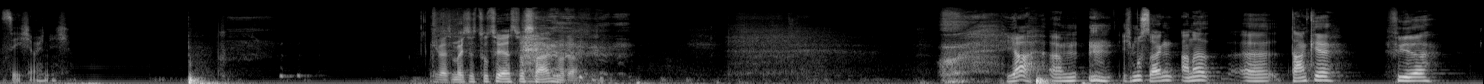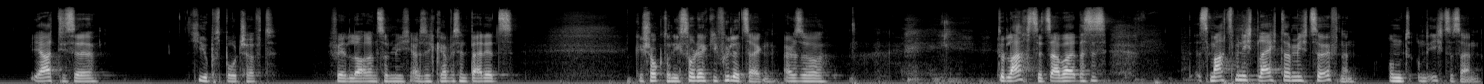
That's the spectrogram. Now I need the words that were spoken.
sehe ich euch nicht. Ich weiß, möchtest du zuerst was sagen, oder? Ja, ähm, ich muss sagen, Anna, äh, danke für ja, diese Hiobsbotschaft für Lorenz und mich. Also ich glaube, wir sind beide jetzt geschockt und ich soll ja Gefühle zeigen. Also du lachst jetzt, aber das ist, es macht es mir nicht leichter, mich zu öffnen und, und ich zu sein,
